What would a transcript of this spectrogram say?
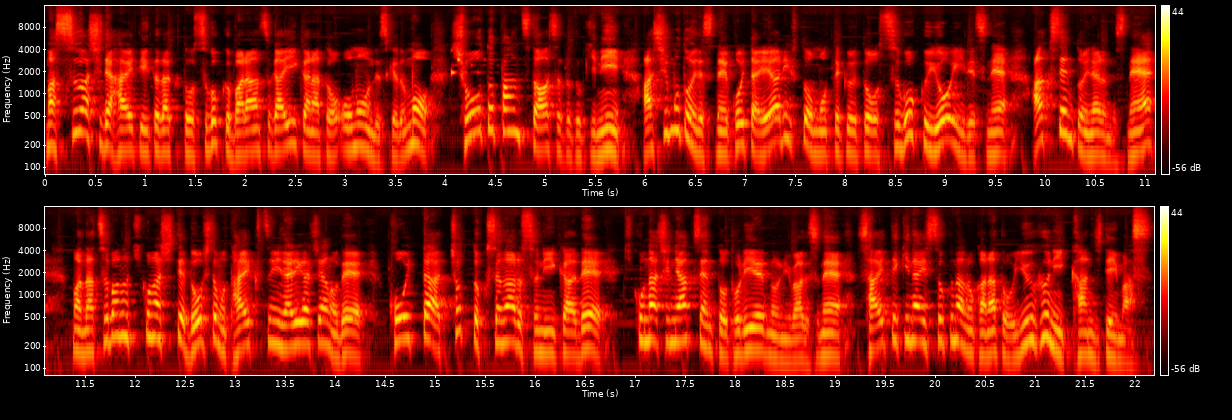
まあ、素足で履いていただくとすごくバランスがいいかなと思うんですけども、ショートパンツと合わせた時に足元にですね、こういったエアリフトを持ってくるとすごく良いですね、アクセントになるんですね。まあ、夏場の着こなしってどうしても退屈になりがちなので、こういったちょっと癖のあるスニーカーで着こなしにアクセントを取り入れるのにはですね、最適な一足なのかなというふうに感じています。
